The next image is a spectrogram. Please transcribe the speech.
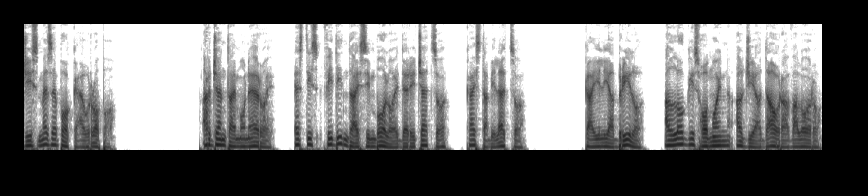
gis mezepoca Europo. Argentae moneroi estis fidindae simboloi de ricezzo cae stabilezzo, ca ilia brilo allogis homoin al gia daura valoro.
